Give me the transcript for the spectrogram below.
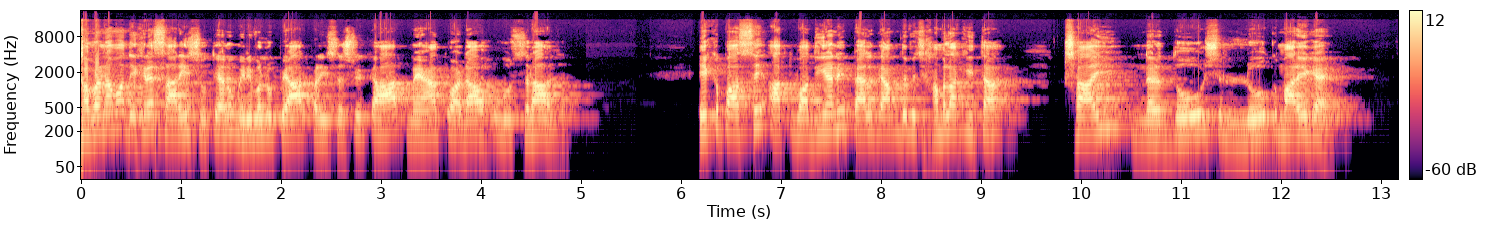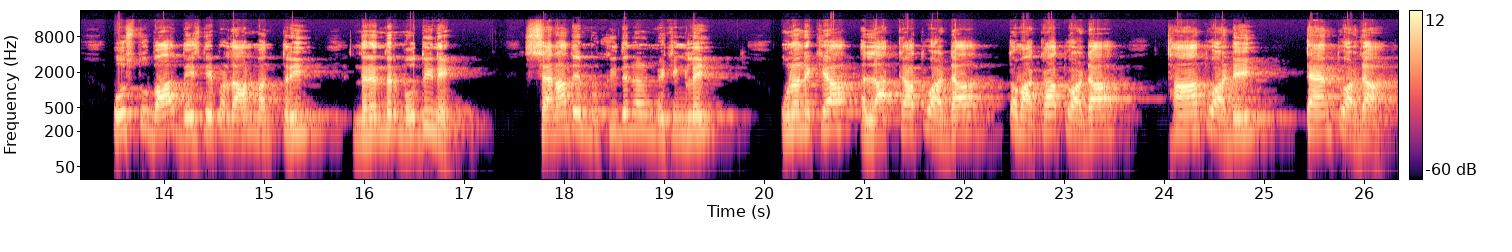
ਖਬਰਨਾਮਾ ਦੇਖ ਰਹੇ ਸਾਰੇ ਹੀ ਸਰੋਤਿਆਂ ਨੂੰ। ਮੇਰੇ ਵੱਲੋਂ ਪਿਆਰ ਭਰੀ ਸਤਿ ਸ਼੍ਰੀ ਅਕਾਲ। ਮੈਂ ਹਾਂ ਤੁਹਾਡਾ ਹੂਸਰਾਜ ਇੱਕ ਪਾਸੇ ਅੱਤਵਾਦੀਆਂ ਨੇ ਪਹਿਲਗਾਮ ਦੇ ਵਿੱਚ ਹਮਲਾ ਕੀਤਾ। 28 ਨਿਰਦੋਸ਼ ਲੋਕ ਮਾਰੇ ਗਏ। ਉਸ ਤੋਂ ਬਾਅਦ ਦੇਸ਼ ਦੇ ਪ੍ਰਧਾਨ ਮੰਤਰੀ ਨਰਿੰਦਰ ਮੋਦੀ ਨੇ ਸੈਨਾ ਦੇ ਮੁਖੀ ਦੇ ਨਾਲ ਮੀਟਿੰਗ ਲਈ। ਉਹਨਾਂ ਨੇ ਕਿਹਾ, ਇਲਾਕਾ ਤੁਹਾਡਾ, ਧਮਾਕਾ ਤੁਹਾਡਾ, ਥਾਂ ਤੁਹਾਡੀ ਟਾਈਮ ਤੁਹਾਡਾ।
